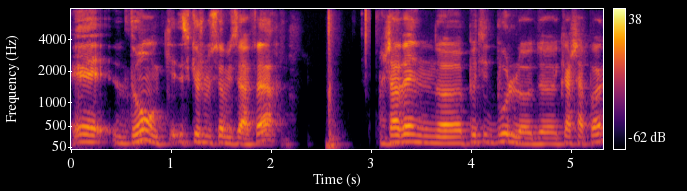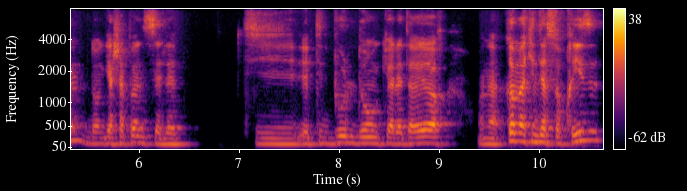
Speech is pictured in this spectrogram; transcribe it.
Et donc, ce que je me suis amusé à faire, j'avais une petite boule de gachapon. Donc, gachapon, c'est les les petites boules donc à l'intérieur, on a comme un Kinder Surprise,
